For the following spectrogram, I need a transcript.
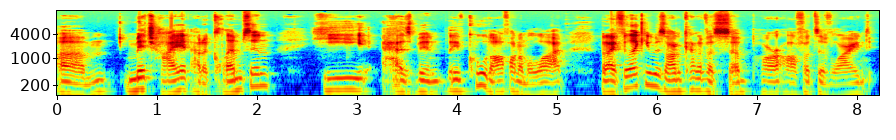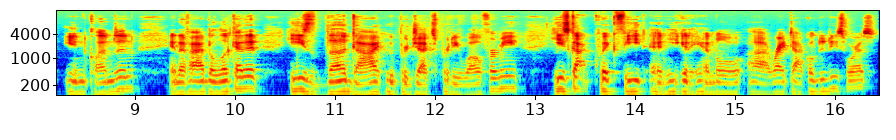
Um, Mitch Hyatt out of Clemson, he has been, they've cooled off on him a lot, but I feel like he was on kind of a subpar offensive line in Clemson. And if I had to look at it, he's the guy who projects pretty well for me. He's got quick feet and he could handle uh, right tackle duties for us.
